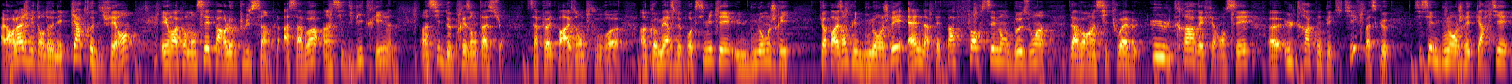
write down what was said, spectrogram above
Alors là, je vais t'en donner quatre différents et on va commencer par le plus simple, à savoir un site vitrine, un site de présentation. Ça peut être par exemple pour euh, un commerce de proximité, une boulangerie. Tu vois, par exemple, une boulangerie, elle n'a peut-être pas forcément besoin d'avoir un site web ultra référencé, euh, ultra compétitif, parce que si c'est une boulangerie de quartier,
